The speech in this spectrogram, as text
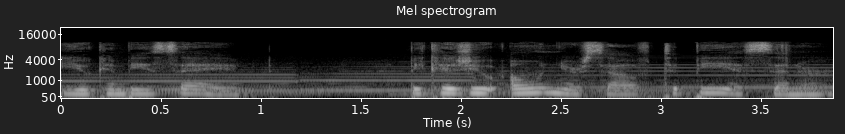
you can be saved. Because you own yourself to be a sinner,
